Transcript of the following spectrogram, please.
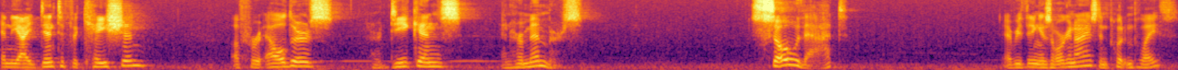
and the identification of her elders, her deacons, and her members so that everything is organized and put in place?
